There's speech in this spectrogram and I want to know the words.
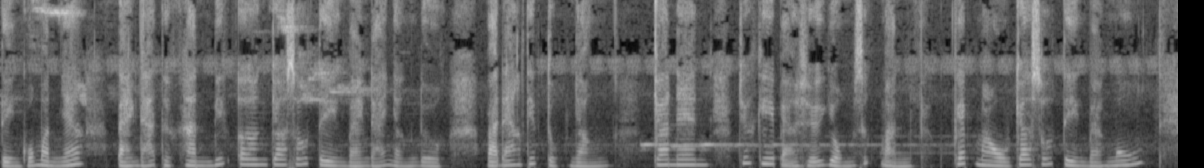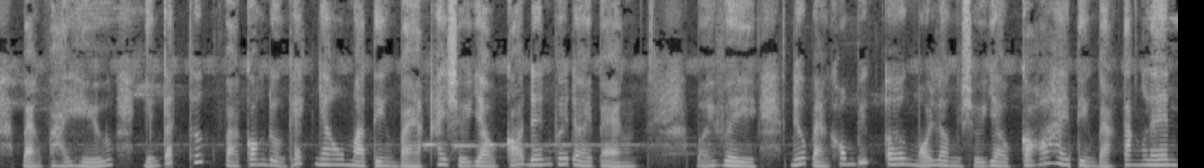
tiền của mình nhé. Bạn đã thực hành biết ơn cho số tiền bạn đã nhận được và đang tiếp tục nhận. Cho nên, trước khi bạn sử dụng sức mạnh phép màu cho số tiền bạn muốn, bạn phải hiểu những cách thức và con đường khác nhau mà tiền bạc hay sự giàu có đến với đời bạn bởi vì nếu bạn không biết ơn mỗi lần sự giàu có hay tiền bạc tăng lên,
